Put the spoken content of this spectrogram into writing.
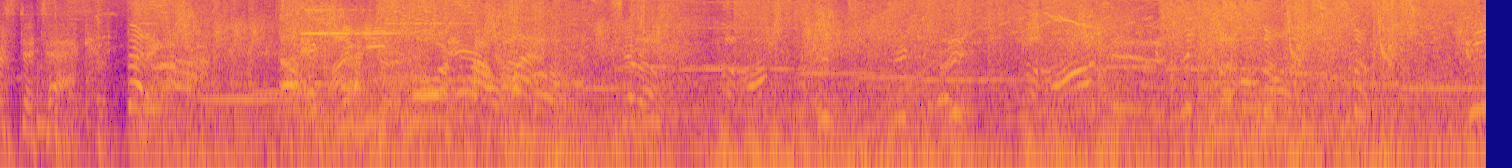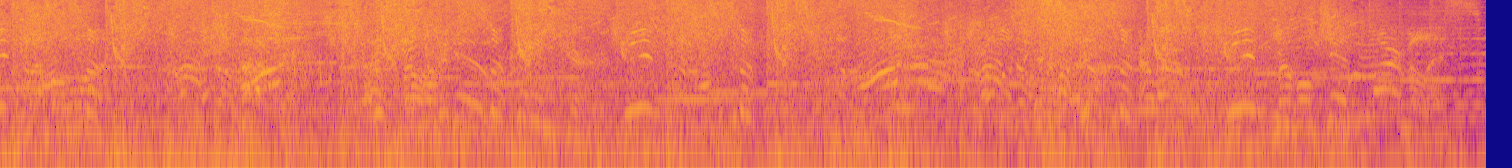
First attack! Pathetic! I need more power! combo! Zero! Level one! Level one! Level two! Danger! Level two! Marvelous!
